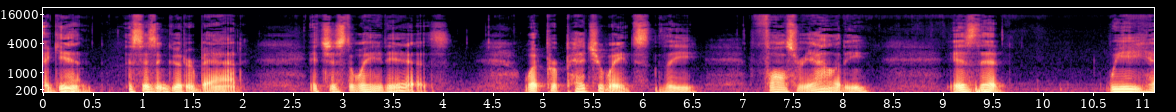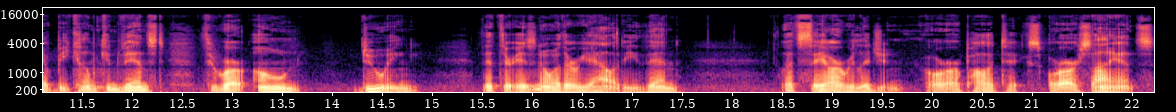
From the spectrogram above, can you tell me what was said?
Again, this isn't good or bad. It's just the way it is. What perpetuates the false reality is that we have become convinced through our own doing that there is no other reality than, let's say, our religion or our politics or our science.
